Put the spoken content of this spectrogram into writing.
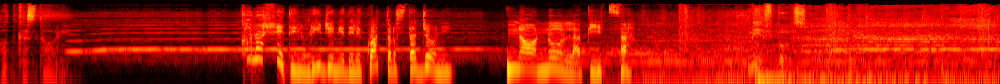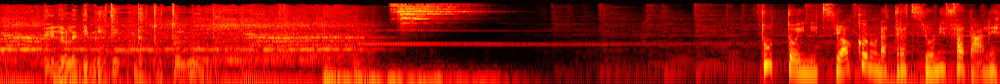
Podcast Story. Conoscete l'origine delle quattro stagioni? No, non la pizza. Mythballs. Pillole di miti da tutto il mondo. Tutto iniziò con un'attrazione fatale.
